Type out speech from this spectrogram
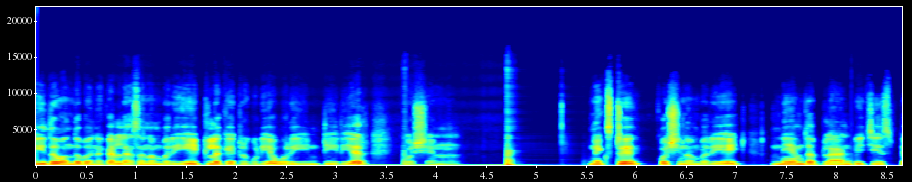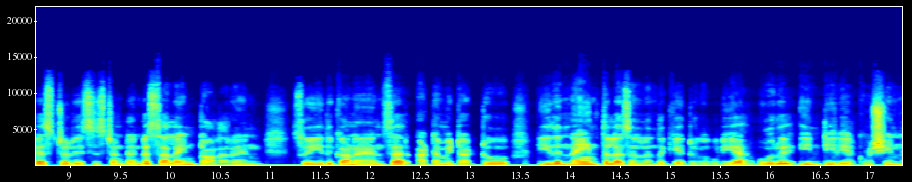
இது வந்து பார்த்தீங்கன்னா லெசன் நம்பர் எயிட்டில் கேட்டிருக்கூடிய ஒரு interior question next question number eight name the plant which is best resistant and saline tolerant so இதுக்கான ஆன்சர் அட்டமிட்டா டூ இது நைன்த் லெசன்லேருந்து கேட்டிருக்கக்கூடிய ஒரு இன்டீரியர் கொஷின்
